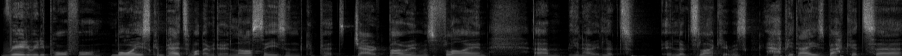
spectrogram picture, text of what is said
really, really poor form. Moyes, compared to what they were doing last season, compared to Jarrod Bowen was flying. Um, you know, it looked it looked like it was happy days back at uh,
